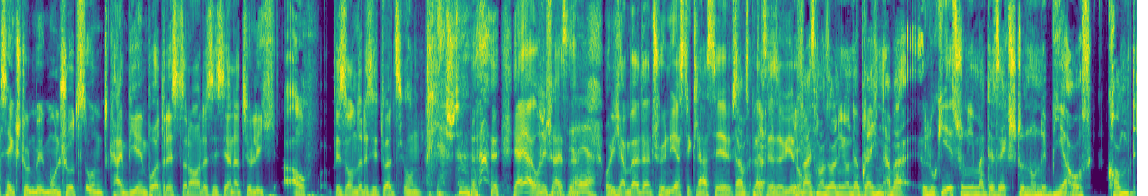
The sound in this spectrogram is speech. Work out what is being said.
Sechs Stunden mit Mundschutz und kein Bier im Bordrestaurant, das ist ja natürlich auch besondere Situation. Ja, stimmt. ja, ja, ohne Scheiß. Ne? Ja, ja. Und ich habe ja dann schön erste Klasse, Sitzplatzreservierung. ich weiß, man soll nicht unterbrechen, aber Luki ist schon jemand, der sechs Stunden ohne Bier auskommt,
